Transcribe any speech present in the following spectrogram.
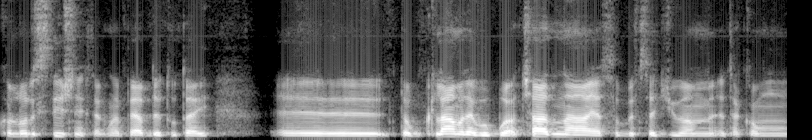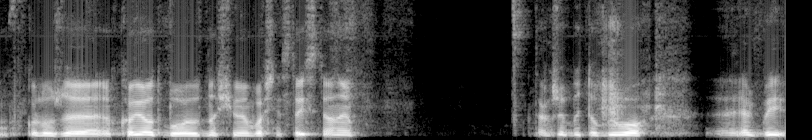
kolorystycznych tak naprawdę tutaj tą klamrę, bo była czarna, ja sobie wsadziłem taką w kolorze kojot, bo nosiłem właśnie z tej strony, tak żeby to było jakby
